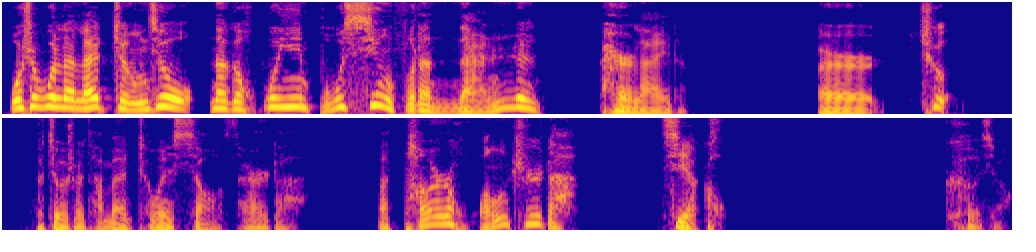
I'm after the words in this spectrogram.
我是为了来拯救那个婚姻不幸福的男人而来的，而这，就是他们成为小三的啊堂而皇之的借口。可笑。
